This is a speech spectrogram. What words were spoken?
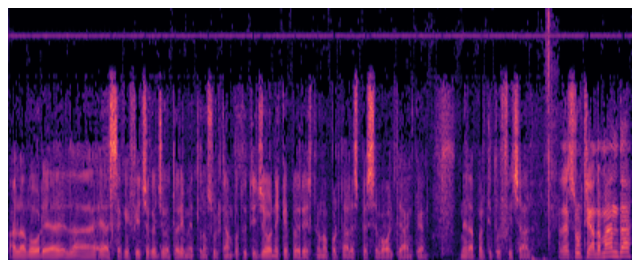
al lavoro valore e, la, e al sacrificio che i giocatori mettono sul campo tutti i giorni che poi riescono a portare spesse volte anche nella partita ufficiale. Adesso l'ultima domanda,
